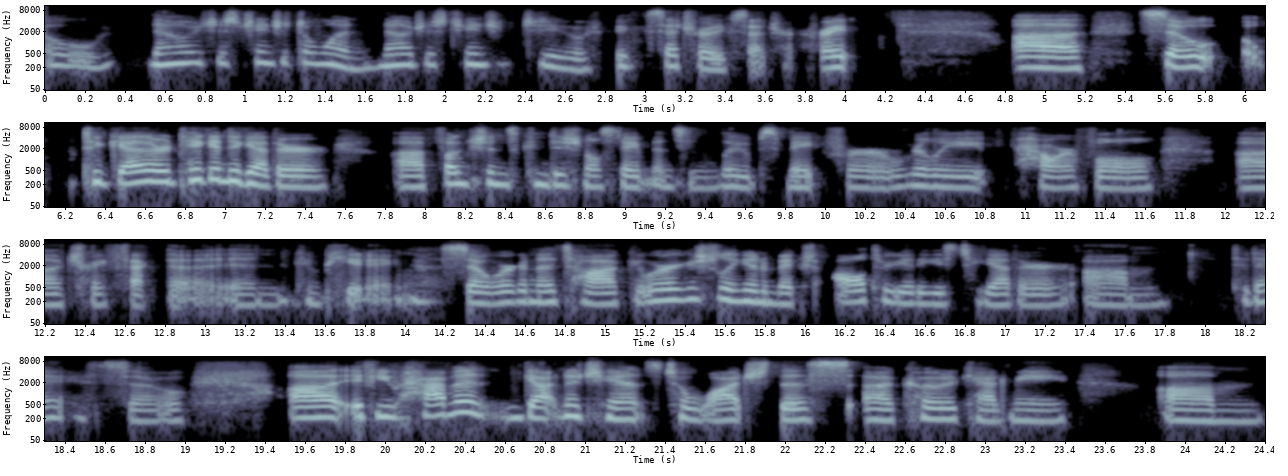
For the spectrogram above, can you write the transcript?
oh, now just change it to one, now just change it to two, etc., etc. right? Uh, so oh, together, taken together, uh, functions, conditional statements, and loops make for really powerful uh, trifecta in computing. So we're going to talk, we're actually going to mix all three of these together um, today. So uh, if you haven't gotten a chance to watch this uh, Codecademy um,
